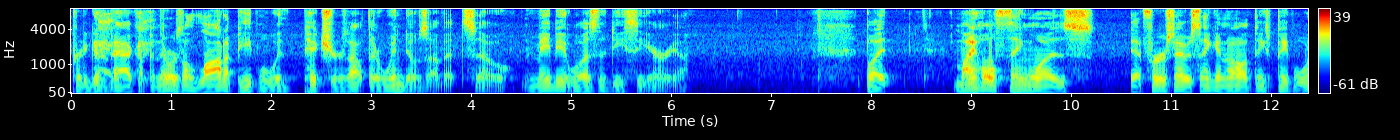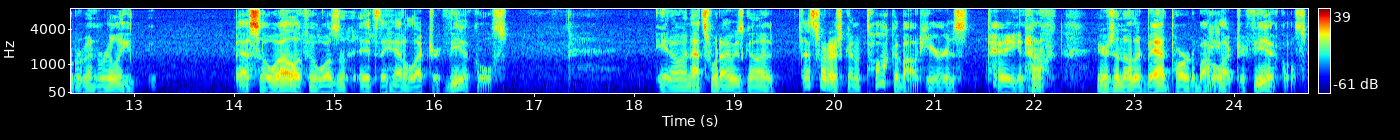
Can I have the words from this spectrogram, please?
pretty good backup, and there was a lot of people with pictures out their windows of it. So maybe it was the DC area. But my whole thing was, at first, I was thinking, oh, these people would have been really SOL if it wasn't if they had electric vehicles. You know, and that's what I was gonna that's what I was gonna talk about here is hey, you know, here's another bad part about electric vehicles.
